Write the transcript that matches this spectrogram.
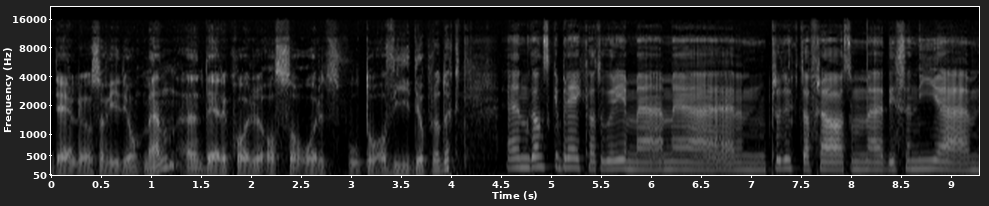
det gjelder også video. Men uh, dere kårer også årets foto- og videoprodukt. En ganske bred kategori med, med mm, produkter fra som disse nye mm,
